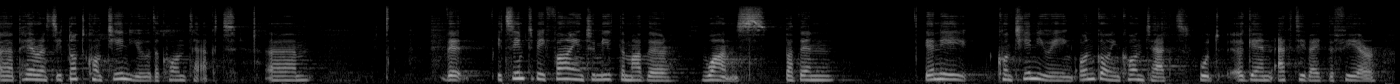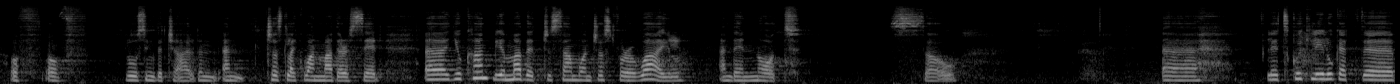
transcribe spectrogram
uh, parents did not continue the contact. Um, that it seemed to be fine to meet the mother once, but then any continuing, ongoing contact would again activate the fear of, of losing the child. And, and, just like one mother said, uh, you can't be a mother to someone just for a while and then not. So uh, let's quickly look at the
